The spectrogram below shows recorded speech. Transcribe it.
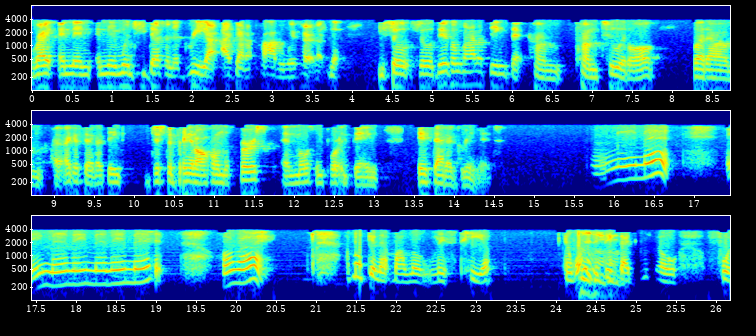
right? And then and then when she doesn't agree, I, I've got a problem with her. Like, look, so so there's a lot of things that come come to it all. But um, like I said, I think just to bring it all home, the first and most important thing is that agreement. Amen. Amen. Amen. Amen. All right. I'm looking at my little list here. And one of the things I do know for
